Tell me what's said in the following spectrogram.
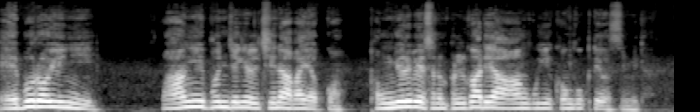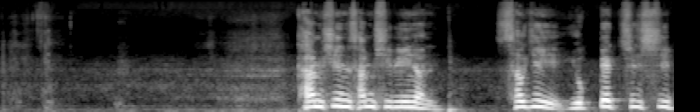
에브로인이 왕위 분쟁을 진압하였고 동유럽에서는 불가리아 왕국이 건국되었습니다. 탐신 32년 서기 670,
